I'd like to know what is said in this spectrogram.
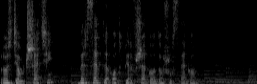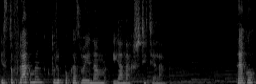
rozdział trzeci, wersety od pierwszego do szóstego. Jest to fragment, który pokazuje nam Jana Chrzciciela, tego,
